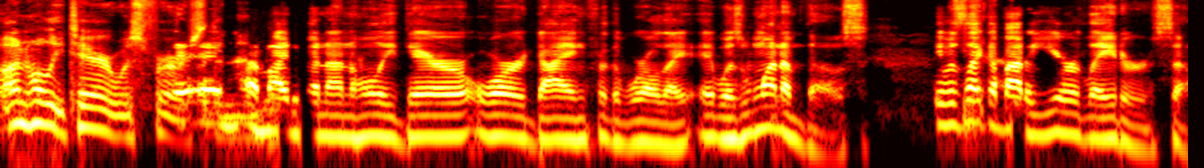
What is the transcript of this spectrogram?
Unholy Terror was first. It, And it might have been Unholy Dare or Dying for the World. I, it was one of those. It was like about a year later or so.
